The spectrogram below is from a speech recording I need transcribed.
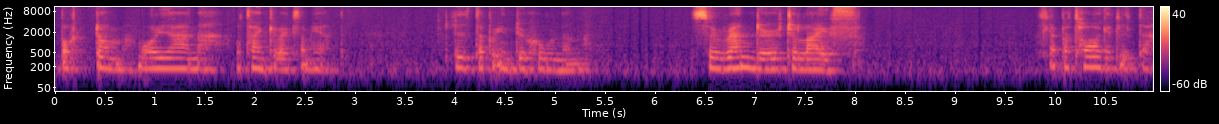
Bortom vår hjärna och tankeverksamhet. Lita på intuitionen. Surrender to life. Släppa taget lite.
